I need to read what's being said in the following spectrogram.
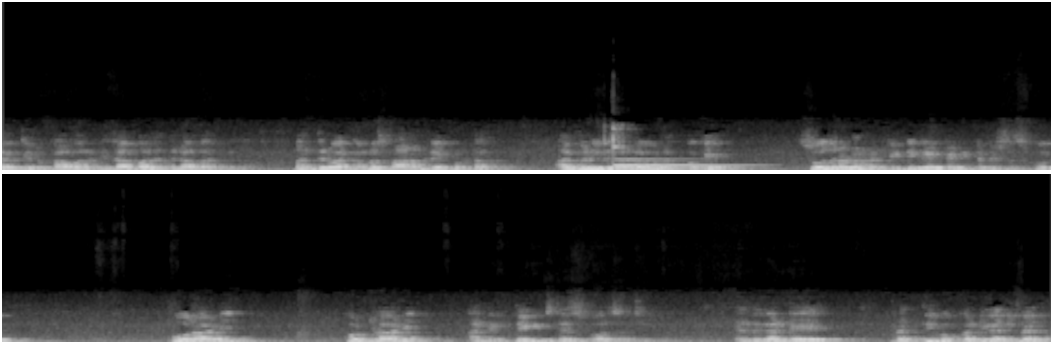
కట్టాడు కావాలి. నిజామాబాద్ ఆదిలాబాద్ మీద మంత్రివర్గంలో స్థానం లేకుండా అభివృద్ధిలో కూడా. ఓకే? సోదరుడు అన్నట్టు ఇంటిగ్రేటెడ్ ఇంటర్నేషనల్ స్కూల్ పోరాడి కొట్లాడి అన్నిటి తెగించి తెచ్చుకోవాల్సి వచ్చింది. ఎందుకంటే ప్రతి ఒక్కరిని కలిపాను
